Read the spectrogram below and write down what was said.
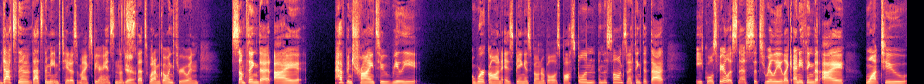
that's the that's the meat and potatoes of my experience and that's Yeah. that's what I'm going through and something that I have been trying to really work on is being as vulnerable as possible in in the songs and I think that that equals fearlessness. It's really like anything that I want to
